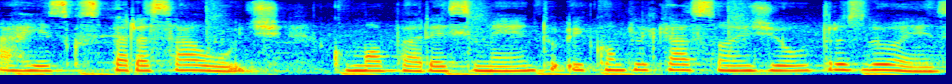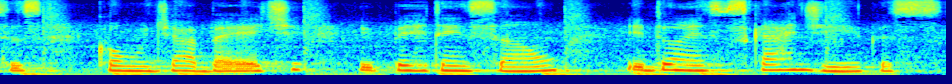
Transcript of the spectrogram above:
a riscos para a saúde, como aparecimento e complicações de outras doenças, como diabetes, hipertensão e doenças cardíacas.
